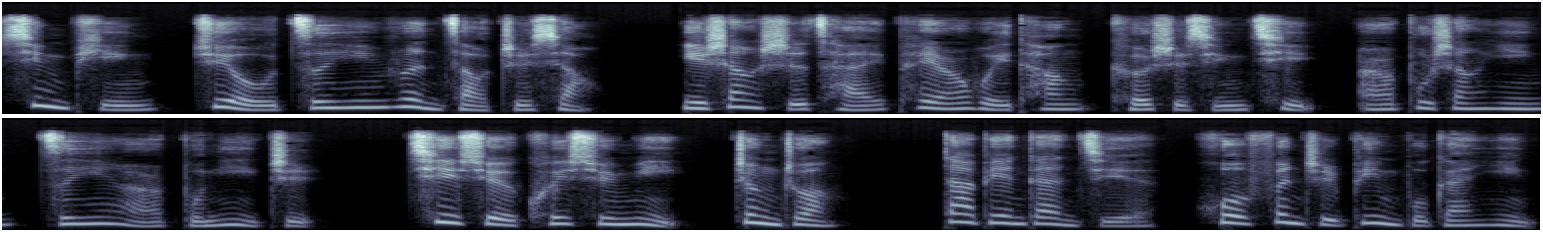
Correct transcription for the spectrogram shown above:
性平，具有滋阴润燥之效。以上食材配而为汤，可使行气而不伤阴，滋阴而不逆滞。气血亏虚秘症状：大便干结或粪质并不干硬，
